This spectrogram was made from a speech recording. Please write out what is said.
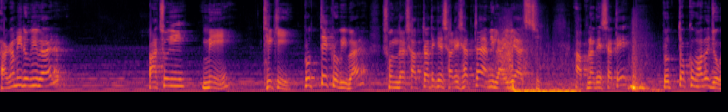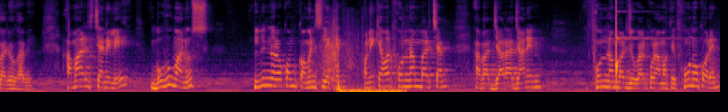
আগামী রবিবার পাঁচই মে থেকে প্রত্যেক রবিবার সন্ধ্যা সাতটা থেকে সাড়ে সাতটায় আমি লাইভে আসছি। আপনাদের সাথে প্রত্যক্ষভাবে যোগাযোগ হবে। আমার চ্যানেলে বহু মানুষ বিভিন্ন রকম কমেন্টস লেখেন। অনেকে আমার ফোন নাম্বার চান। আবার যারা জানেন ফোন নাম্বার জোগাড় করে আমাকে ফোনও করেন।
